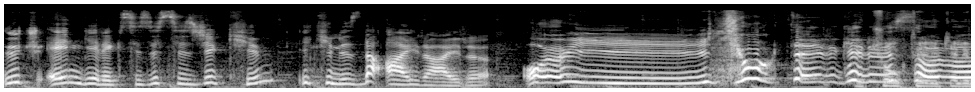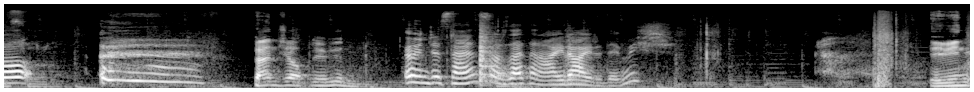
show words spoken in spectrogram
üç en gereksizi sizce kim? İkiniz de ayrı ayrı. Oy çok tehlikeli bir Çok soru. tehlikeli bir soru. Ben cevaplayabilir miyim? Önce sen sor zaten ayrı ayrı demiş. Evin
